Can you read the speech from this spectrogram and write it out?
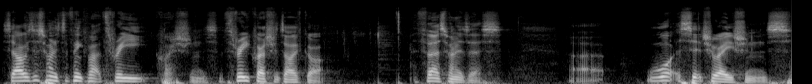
So I just wanted to think about three questions. Three questions I've got. The first one is this. Uh, what situations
